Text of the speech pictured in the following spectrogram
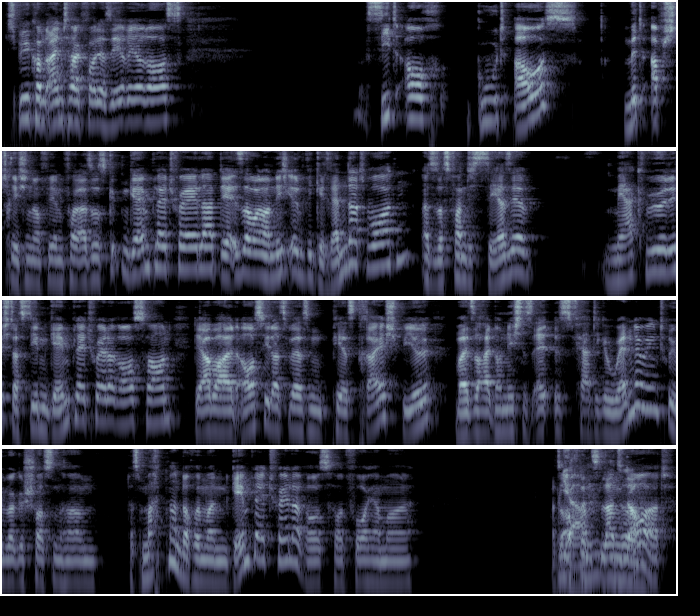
das Spiel kommt einen Tag vor der Serie raus. Sieht auch gut aus. Mit Abstrichen auf jeden Fall. Also es gibt einen Gameplay-Trailer, der ist aber noch nicht irgendwie gerendert worden. Also das fand ich sehr, sehr merkwürdig, dass die einen Gameplay-Trailer raushauen, der aber halt aussieht, als wäre es ein PS3-Spiel, weil sie halt noch nicht das, das fertige Rendering drüber geschossen haben. Das macht man doch, wenn man einen Gameplay-Trailer raushaut vorher mal. Also Ja, auch wenn es lang also- dauert.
